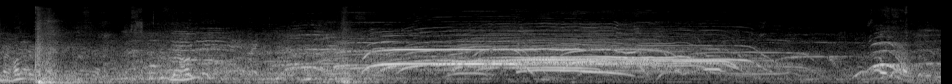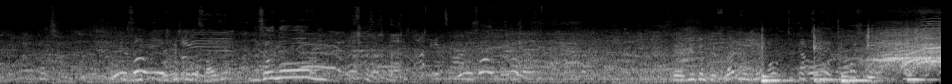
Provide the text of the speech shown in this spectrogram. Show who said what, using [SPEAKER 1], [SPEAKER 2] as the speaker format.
[SPEAKER 1] Mejor. Mejor.
[SPEAKER 2] 이선홍! 이선홍! 네,
[SPEAKER 3] 지금 그 라이브 어, 듣고, 듣고, 듣고.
